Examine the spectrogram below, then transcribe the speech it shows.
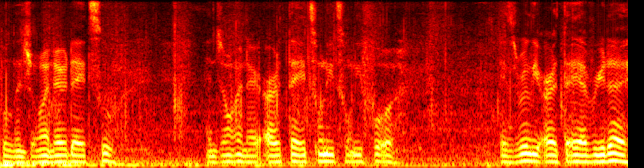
people enjoying their day too, enjoying their Earth Day 2024. It's really Earth Day every day.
